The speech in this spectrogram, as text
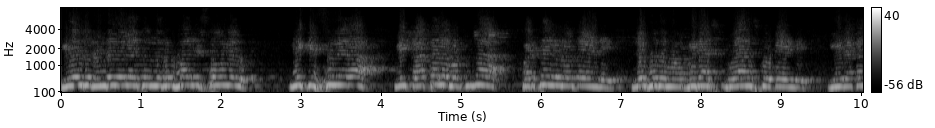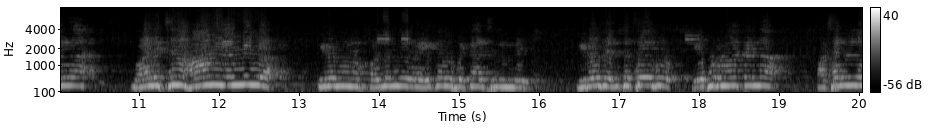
ఈరోజు రెండు వేల ఐదు వందల రూపాయలు ఇస్తామన్నారు మీకు ఇస్తున్నారా? మీ ఖాతాలో పడుతుందా? పడితే మీరు లేకపోతే మా బీఆర్ఎస్ బీఆర్ఎస్ కోటేయండి ఈ రకంగా వాళ్ళు ఇచ్చిన హామీలన్నీ కూడా ఈరోజు మనం ప్రజల మీద ఏకలు పెట్టాల్సింది ఉంది. ఈరోజు ఎంతసేపు ఎప్పుడు మాట్లాడినా అసెంబ్లీలో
